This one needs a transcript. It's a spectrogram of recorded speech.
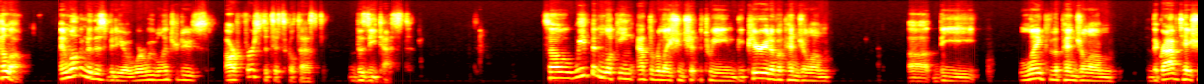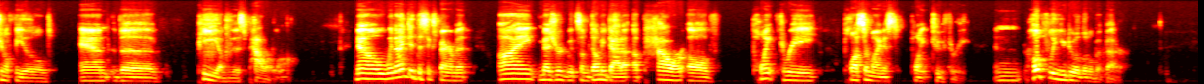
Hello, and welcome to this video where we will introduce our first statistical test, the z-test. So we've been looking at the relationship between the period of a pendulum, uh, the length of the pendulum, the gravitational field, and the P of this power law. Now, when I did this experiment, I measured with some dummy data a power of 0.3 plus or minus 0.23. And hopefully you do a little bit better.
